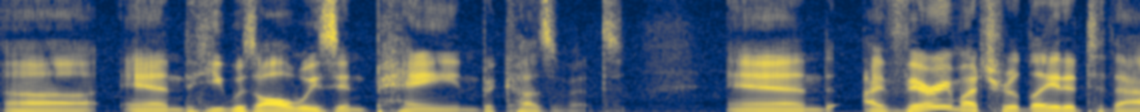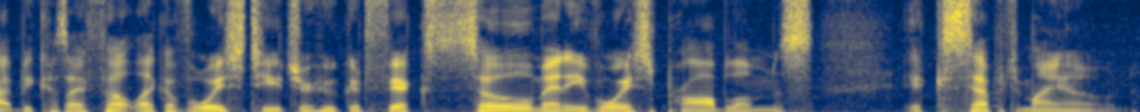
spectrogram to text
Uh, and he was always in pain because of it. And I very much related to that because I felt like a voice teacher who could fix so many voice problems except my own.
